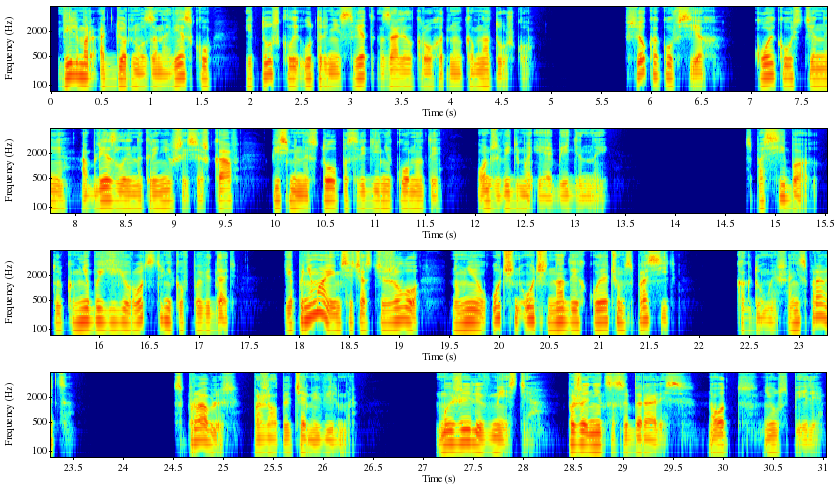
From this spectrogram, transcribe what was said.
Вильмар отдернул занавеску, и тусклый утренний свет залил крохотную комнатушку. Все как у всех. Койка у стены, облезлый накренившийся шкаф, письменный стол посредине комнаты, он же, видимо, и обеденный. «Спасибо, только мне бы ее родственников повидать. Я понимаю, им сейчас тяжело, но мне очень-очень надо их кое о чем спросить. Как думаешь, они справятся?» «Справлюсь», — пожал плечами Вильмар. «Мы жили вместе, пожениться собирались, но вот не успели.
